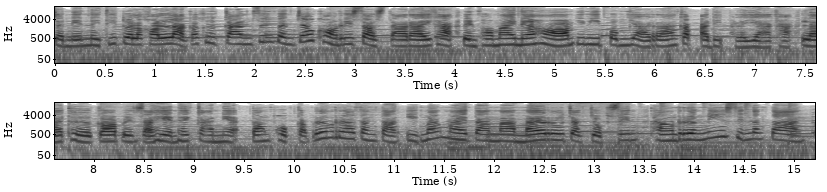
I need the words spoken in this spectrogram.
จะเน้นในที่ตัวละครหลักก็คือกันซึ่งเป็นเจ้าของรีสอร์ทสตาร์ไรท์ค่ะ เป็นพ่อไม้เนื้อหอมที่มีปมหย่าร้างกับอดีตภรรยาค่ะ และเธอก็เป็นสาเหตุให้กันเนี่ยต้องพบกับเรื่องราวต่างๆ อีกมากมายตามมาไม่รู้จักจบสิ้นทั้งเรื่องหนี้สินต่างๆ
